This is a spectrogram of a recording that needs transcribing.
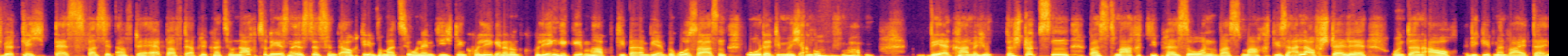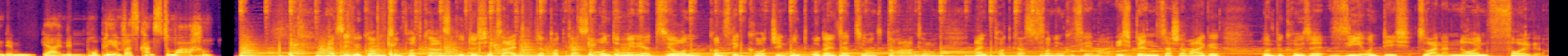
wirklich das, was jetzt auf der App, auf der Applikation nachzulesen ist, das sind auch die Informationen, die ich den Kolleginnen und Kollegen gegeben habe, die bei mir im Büro saßen oder die mich angerufen mhm. haben. Wer kann mich unterstützen? Was macht die Person? Was macht diese Anlaufstelle? Und dann auch, wie geht man weiter in dem, ja, in dem Problem? Was kannst du machen? Herzlich willkommen zum Podcast Gut durch die Zeit, der Podcast rund um Mediation, Konfliktcoaching und Organisationsberatung. Ein Podcast von Inkofema. Ich bin Sascha Weigel und begrüße Sie und dich zu einer neuen Folge.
